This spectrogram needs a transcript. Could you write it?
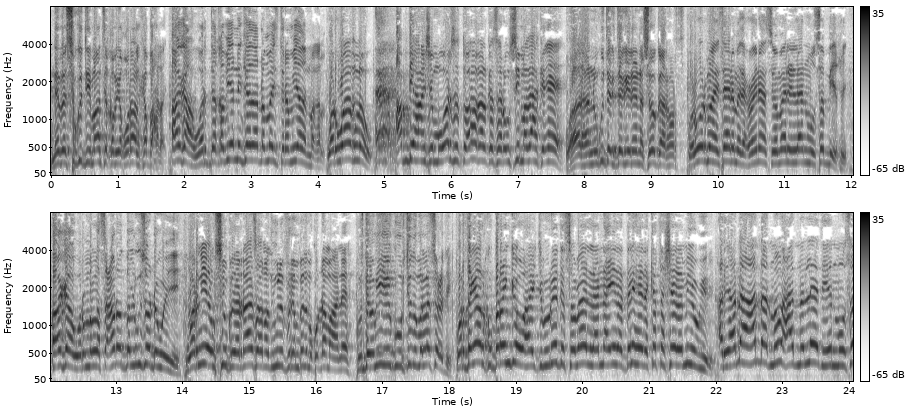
Nabad sugiddii maanta qabyo qoraal ka baxday. Aga warde qabyo ninkeeda dhammaystira miyadan maqal? War waaqlow. Cabdi haanshe muwarsato aqalka sare usi madaxka ee. Waar hanugu degdeginana soo gaar horta. Warwar ma haysaana madaxweynaha somalilan muuse biixi? Aga war ma lascaanood ba lagu soo dhoweeyey. Warniyow suugreernaasaanood wili firinbidma ku dhammaane guddoomiyihii guurtidu ma la socday. War dagaalku barangi oo ahay jamhuuriyadda somalilanna ayadaa danaheeda ka tasheeda miyuu yidhi? Aryaadhaha haddaan ma waxaadna leedihiin muuse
